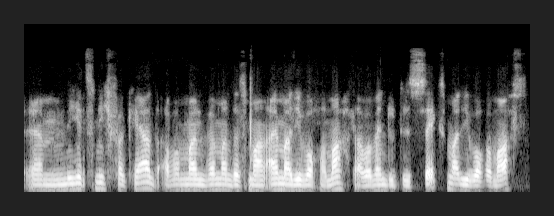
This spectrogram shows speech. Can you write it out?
ähm, jetzt nicht verkehrt, aber man, wenn man das mal einmal die Woche macht, aber wenn du das sechsmal die Woche machst,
